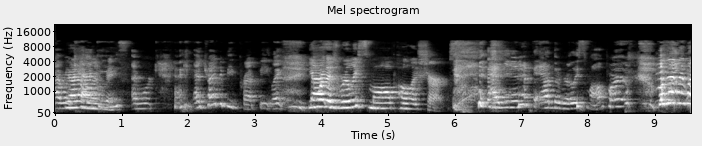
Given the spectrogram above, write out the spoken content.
I wore alone with khakis. I wore khakis. I tried to be preppy. Like you wore um, those really small polo shirts. and you didn't have to add the really small part. Well, then they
